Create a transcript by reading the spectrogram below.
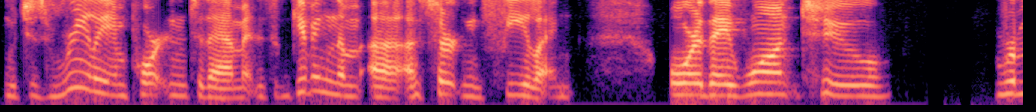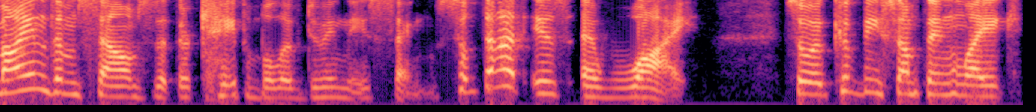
which is really important to them. And it's giving them a, a certain feeling. Or they want to remind themselves that they're capable of doing these things. So that is a why. So it could be something like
